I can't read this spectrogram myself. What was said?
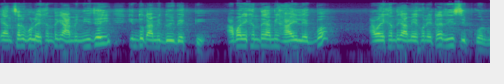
অ্যান্সারগুলো এখান থেকে আমি নিজেই কিন্তু আমি দুই ব্যক্তি। আবার এখান থেকে আমি হাই লিখব, আবার এখান থেকে আমি এখন এটা রিসিভ করব।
